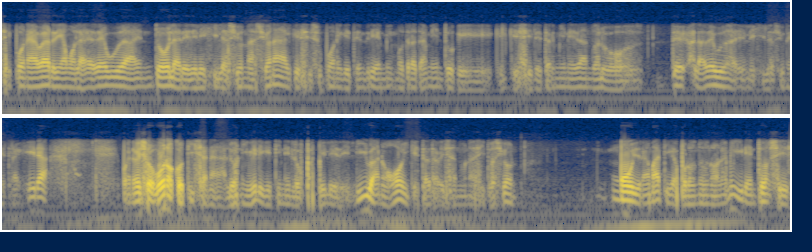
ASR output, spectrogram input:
se pone a ver, digamos, la deuda en dólares de legislación nacional, que se supone que tendría el mismo tratamiento que, que el que se le termine dando a los de, a la deuda de legislación extranjera, bueno, esos bonos cotizan a los niveles que tienen los papeles del Líbano hoy, que está atravesando una situación muy dramática por donde uno la mire, entonces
